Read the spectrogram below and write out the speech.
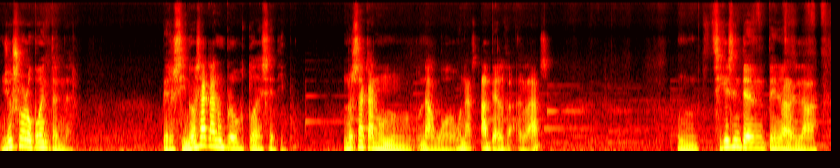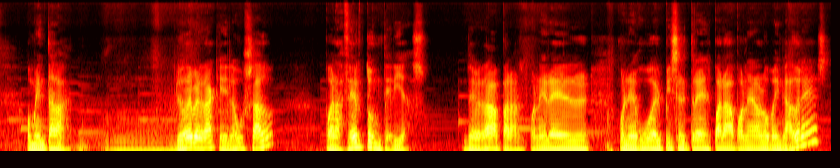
Yo solo lo puedo entender. Pero si no sacan un producto de ese tipo, no sacan un, una, unas Apple Glass, mm, sigue sin tener la realidad aumentada. Mm, yo de verdad que la he usado para hacer tonterías. De verdad, para poner el, poner Google Pixel 3 para poner a los Vengadores.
